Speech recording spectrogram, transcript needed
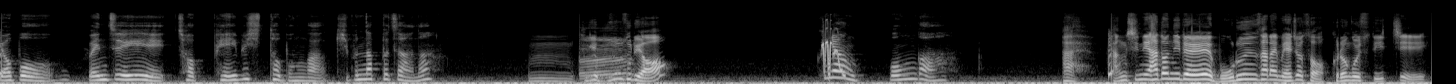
여보, 왠지 저 베이비시터 뭔가 기분 나쁘지 않아? 음 그게 무슨 소리야? 그냥 뭔가. 아 당신이 하던 일을 모르는 사람이 해줘서 그런 걸 수도 있지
